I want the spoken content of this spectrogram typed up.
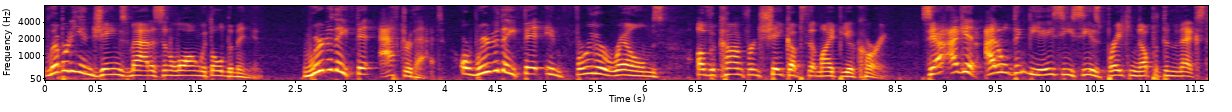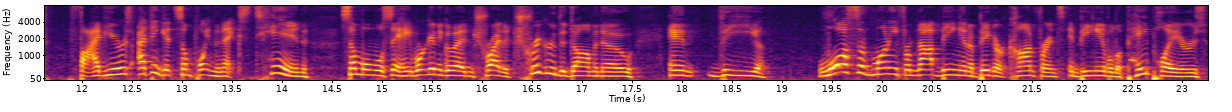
Liberty and James Madison, along with Old Dominion, where do they fit after that? Or where do they fit in further realms of the conference shakeups that might be occurring? See, I, again, I don't think the ACC is breaking up within the next five years. I think at some point in the next 10, someone will say, hey, we're going to go ahead and try to trigger the domino and the loss of money from not being in a bigger conference and being able to pay players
